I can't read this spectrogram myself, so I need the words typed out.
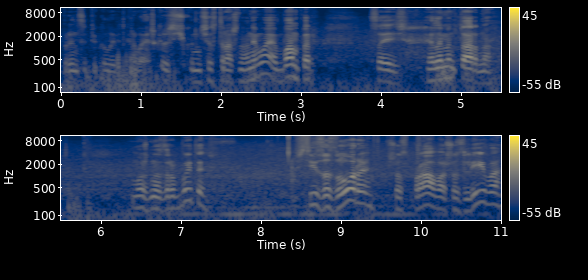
В принципі, коли відкриваєш кришечку, нічого страшного немає. Бампер цей елементарно можна зробити. Всі зазори, що справа, що зліва.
